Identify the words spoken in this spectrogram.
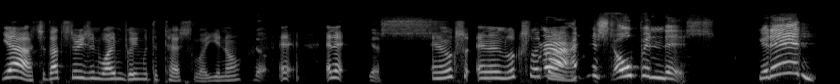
Yeah, so that's the reason why I'm going with the Tesla. You know, No. And it. Yes. and it looks and it looks like Bruh, a I just opened this. Get in.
